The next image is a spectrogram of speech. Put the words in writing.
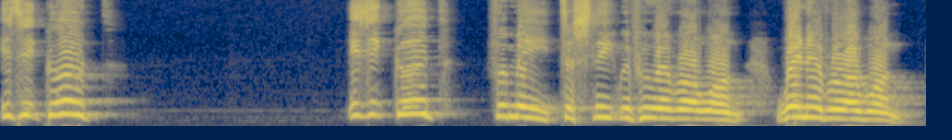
Is it good? Is it good? For me to sleep with whoever I want, whenever I want?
